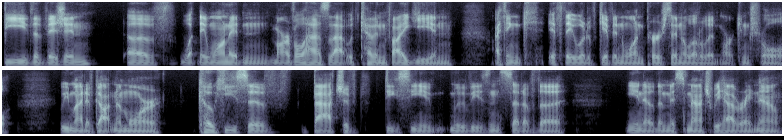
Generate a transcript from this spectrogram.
be the vision of what they wanted and Marvel has that with Kevin Feige and I think if they would have given one person a little bit more control, we might have gotten a more cohesive batch of DC movies instead of the you know, the mismatch we have right now.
